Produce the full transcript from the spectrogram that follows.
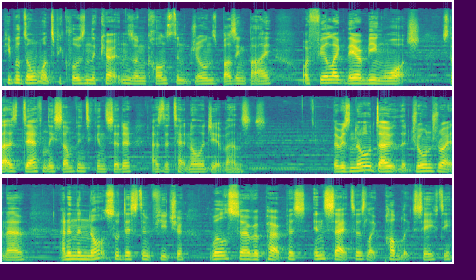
People don't want to be closing the curtains on constant drones buzzing by or feel like they are being watched, so that is definitely something to consider as the technology advances. There is no doubt that drones right now, and in the not so distant future, will serve a purpose in sectors like public safety,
